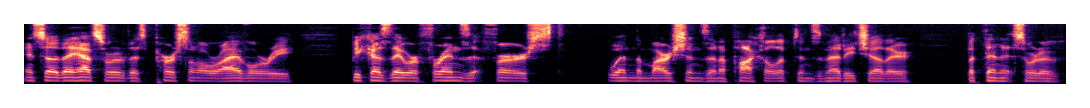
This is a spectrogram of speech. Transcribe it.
And so they have sort of this personal rivalry because they were friends at first when the Martians and Apokoliptians met each other, but then it sort of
